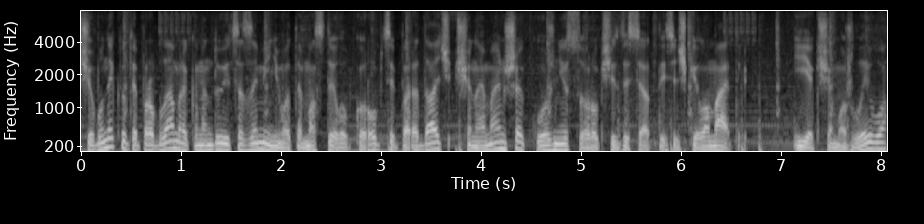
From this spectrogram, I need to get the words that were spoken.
Щоб уникнути проблем, рекомендується замінювати мастило в коробці передач щонайменше кожні 40-60 тисяч кілометрів. І, якщо можливо,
